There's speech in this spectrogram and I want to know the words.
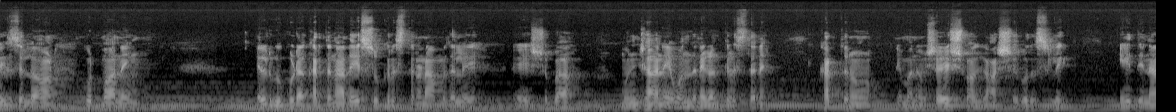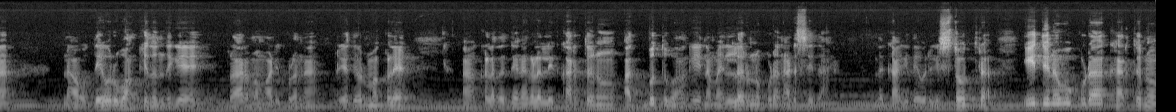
ಪ್ರೈಸ್ ಲಾರ್ಡ್ ಗುಡ್ ಮಾರ್ನಿಂಗ್ ಎಲ್ರಿಗೂ ಕೂಡ ಕರ್ತನಾದ ಯೇಸು ಕ್ರಿಸ್ತನ ನಾಮದಲ್ಲಿ ಶುಭ. ಮುಂಜಾನೆ ವಂದನೆಗಳನ್ನು ತಿಳಿಸ್ತಾನೆ. ಕರ್ತನು ನಿಮ್ಮನ್ನು ವಿಶೇಷವಾಗಿ ಆಶೀರ್ವದಿಸಲಿ. ಈ ದಿನ ನಾವು ದೇವರ ವಾಕ್ಯದೊಂದಿಗೆ ಪ್ರಾರಂಭ ಮಾಡಿಕೊಳ್ಳೋಣ. ಪ್ರಿಯ ದೇವ್ರ ಮಕ್ಕಳೇ ಕಳೆದ ದಿನಗಳಲ್ಲಿ ಕರ್ತನು ಅದ್ಭುತವಾಗಿ ನಮ್ಮೆಲ್ಲರನ್ನೂ ಕೂಡ ನಡೆಸಿದ್ದಾನೆ. ಅದಕ್ಕಾಗಿ ದೇವರಿಗೆ ಸ್ತೋತ್ರ. ಈ ದಿನವೂ ಕೂಡ ಕರ್ತನು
